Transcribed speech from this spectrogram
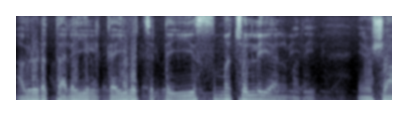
അവരുടെ തലയിൽ കൈവച്ചിട്ട് ഈ ഇസ്മ ചൊല്ലിയാൽ മതി. ഇൻഷാ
